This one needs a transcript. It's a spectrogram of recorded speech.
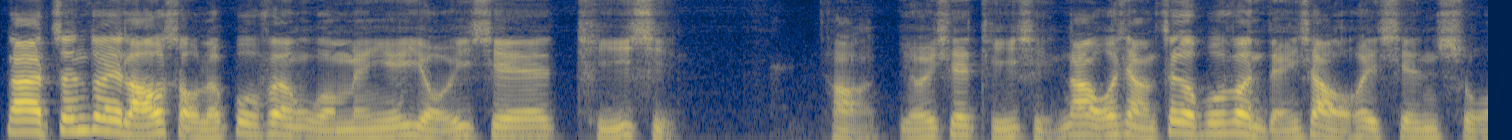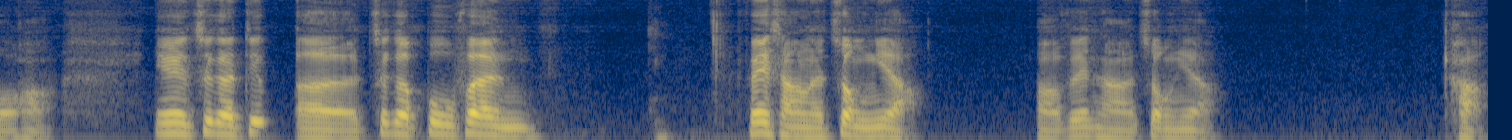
那针对老手的部分，我们也有一些提醒，好，有一些提醒。那我想这个部分等一下我会先说哈。因为这个地呃这个部分非常的重要，好，非常的重要。好，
